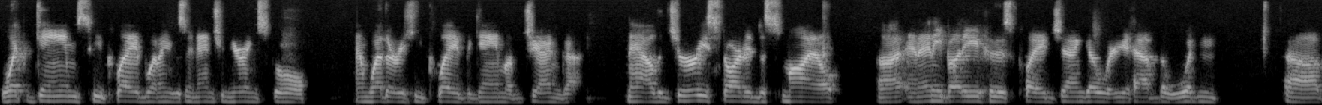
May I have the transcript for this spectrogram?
what games he played when he was in engineering school and whether he played the game of Jenga. Now, the jury started to smile, uh, and anybody who's played Jenga, where you have the wooden uh,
